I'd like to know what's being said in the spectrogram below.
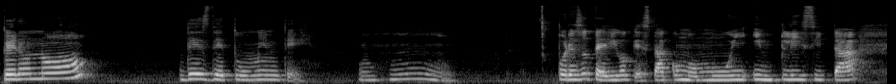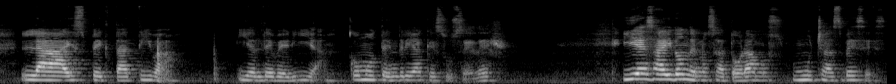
pero no desde tu mente. Por eso te digo que está como muy implícita la expectativa y el debería, cómo tendría que suceder. Y es ahí donde nos atoramos muchas veces.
